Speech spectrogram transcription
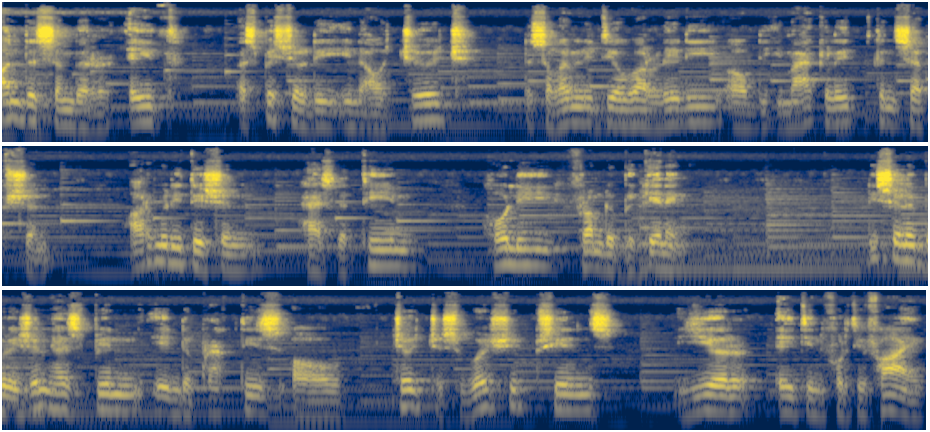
On December 8th, a special day in our church, the Solemnity of Our Lady of the Immaculate Conception, our meditation has the theme Holy from the Beginning. This celebration has been in the practice of church's worship since year 1845.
